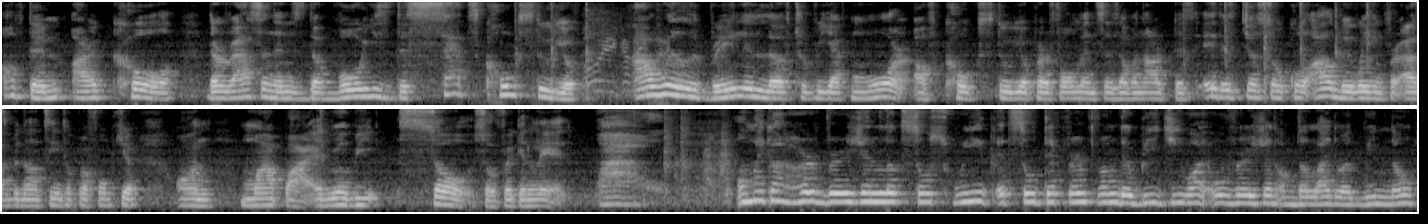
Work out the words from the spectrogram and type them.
of them are cool. The resonance, the voice, the sets, Coke Studio. I will really love to react more of Coke Studio performances of an artist. It is just so cool. I'll be waiting for Asbinatin to perform here on Mappa. It will be so so freaking lit. Wow. Oh my god, her version looks so sweet. It's so different from the BGYO version of the light what we know.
